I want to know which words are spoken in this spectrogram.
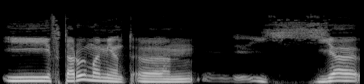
И второй момент, эм, я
